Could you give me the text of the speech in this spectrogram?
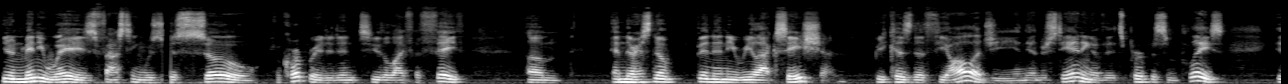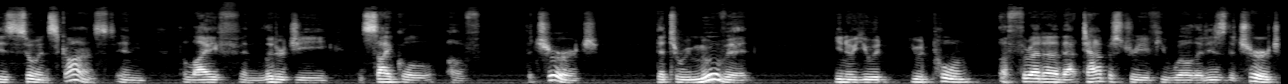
you know, in many ways, fasting was just so incorporated into the life of faith, um, and there has no been any relaxation because the theology and the understanding of its purpose and place is so ensconced in the life and liturgy and cycle of the church that to remove it, you know, you would you would pull a thread out of that tapestry, if you will, that is the church,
